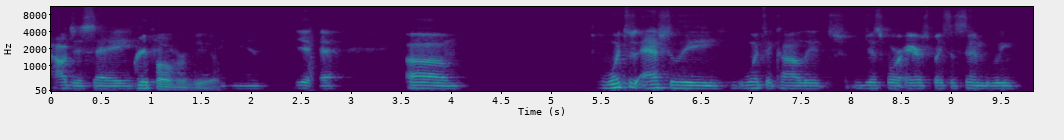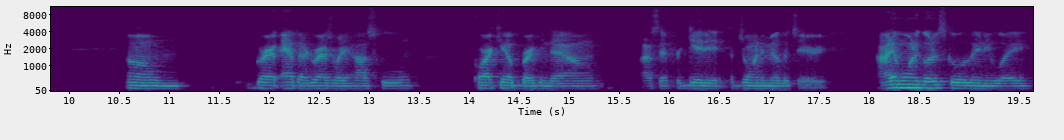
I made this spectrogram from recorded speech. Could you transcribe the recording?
I'll just say brief overview. Yeah. Um, went to actually went to college just for aerospace assembly. Um, after I graduated high school, car kept breaking down. I said, forget it. I joined the military. I didn't want to go to school anyway.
